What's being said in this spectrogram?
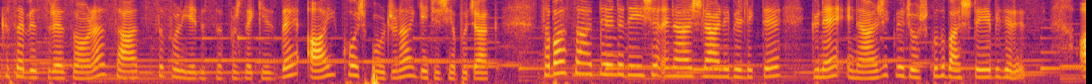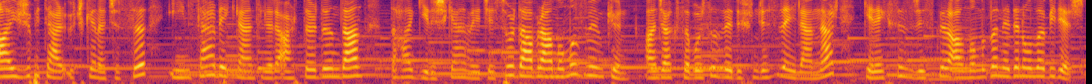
Kısa bir süre sonra saat 07.08'de Ay Koç burcuna geçiş yapacak. Sabah saatlerinde değişen enerjilerle birlikte güne enerjik ve coşkulu başlayabiliriz. Ay Jüpiter üçgen açısı iyimser beklentileri arttırdığından daha girişken ve cesur davranmamız mümkün. Ancak sabırsız ve düşüncesiz eylemler gereksiz riskler almamıza neden olabilir.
